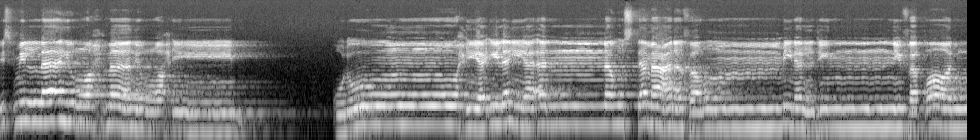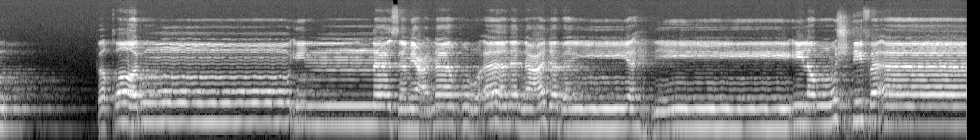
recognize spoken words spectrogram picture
بسم الله الرحمن الرحيم. قل أوحي إلي أنه استمع نفر من الجن فقالوا فقالوا إنا سمعنا قرآنا عجبا يهدي إلى الرشد فآمنا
